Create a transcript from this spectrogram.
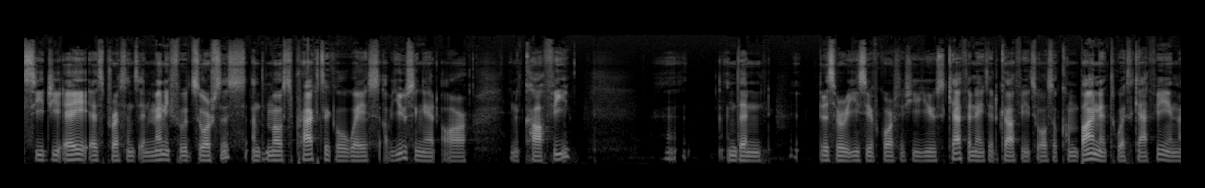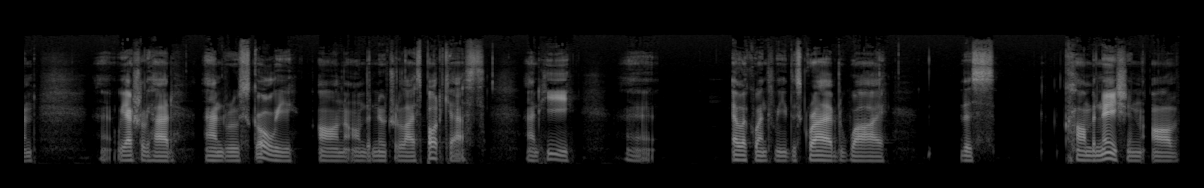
CGA is present in many food sources, and the most practical ways of using it are in coffee. Uh, and then it is very easy, of course, if you use caffeinated coffee to also combine it with caffeine. And we actually had Andrew Scully on on the Nootralize podcast, and he uh, eloquently described why this combination of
